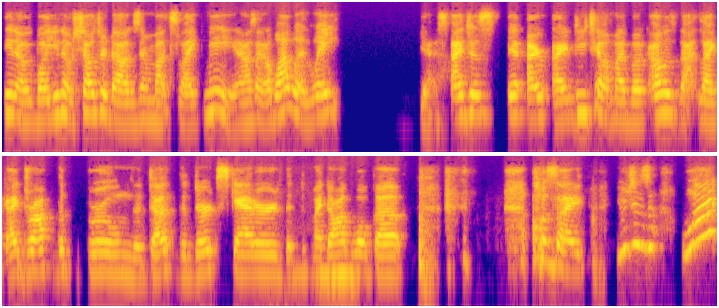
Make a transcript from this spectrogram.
you know, well, you know, shelter dogs are much like me. And I was like, oh, why would wait? Yes, I just it, I I detailed my book. I was not like I dropped the broom, the dirt, the dirt scattered. The, my dog woke up. I was like, "You just what?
